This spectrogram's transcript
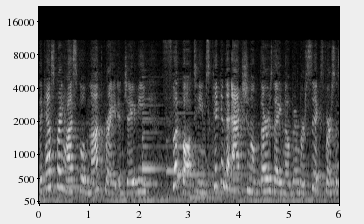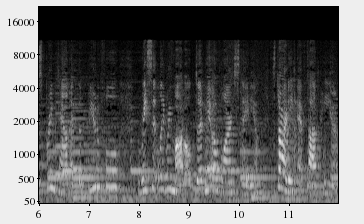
The Castleberry High School 9th grade and JV football teams kick into action on Thursday, November 6th versus Springtown at the beautiful, recently remodeled W.O. Barnes Stadium starting at 5 p.m.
